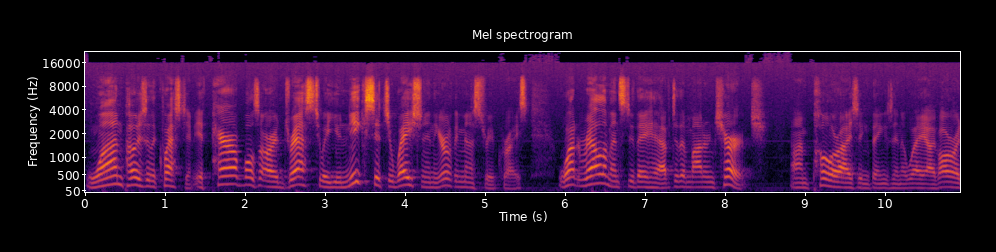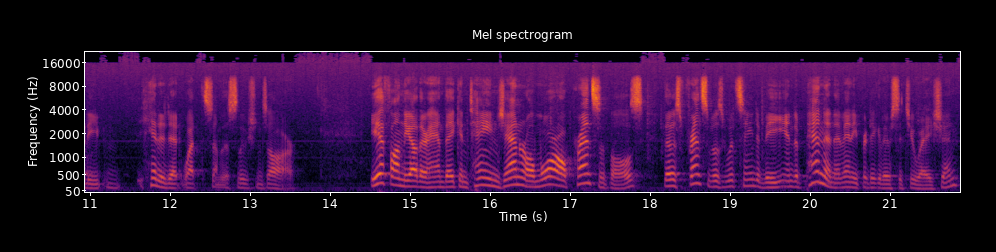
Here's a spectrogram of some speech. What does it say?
One posing the question if parables are addressed to a unique situation in the earthly ministry of Christ, what relevance do they have to the modern church? I'm polarizing things in a way I've already hinted at what some of the solutions are. If, on the other hand, they contain general moral principles, those principles would seem to be independent of any particular situation.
